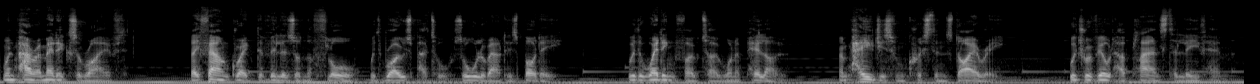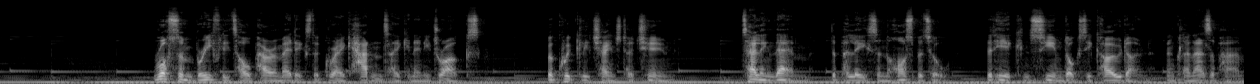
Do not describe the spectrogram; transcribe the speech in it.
When paramedics arrived, they found Greg de Villers on the floor with rose petals all around his body, with a wedding photo on a pillow and pages from Kristin's diary, which revealed her plans to leave him. Rossum briefly told paramedics that Greg hadn't taken any drugs, but quickly changed her tune, telling them, the police and the hospital, that he had consumed oxycodone and clonazepam.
